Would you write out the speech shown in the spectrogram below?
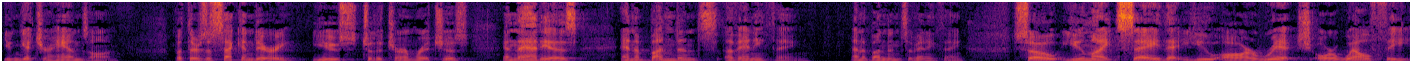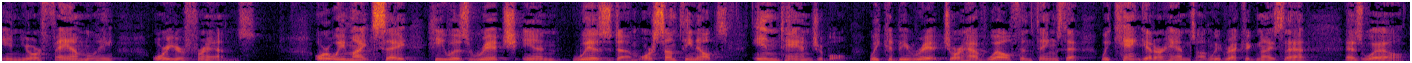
you can get your hands on. But there's a secondary use to the term riches, and that is an abundance of anything. An abundance of anything. So you might say that you are rich or wealthy in your family or your friends. Or we might say he was rich in wisdom or something else intangible. We could be rich or have wealth in things that we can't get our hands on. We'd recognize that as well.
